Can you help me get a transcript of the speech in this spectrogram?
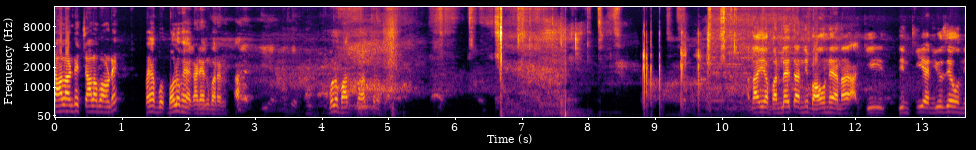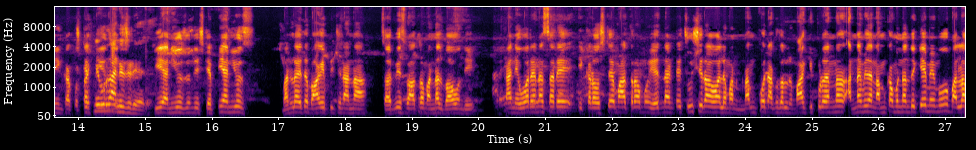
చాలా అంటే చాలా బాగుంటాయి భయ బోలో భయ గాడి అంగ బారా బోలో బాత్ బాత్ అన్న ఇక బండ్లు అయితే అన్ని బాగున్నాయి అన్న. కీ దీని కీ అన్యూజే ఉంది? ఇంకా కొత్త. కీ అన్యూజ్ ఉంది. స్టెప్నీ అన్యూజ్ బండ్లు అయితే బాగా ఇప్పించిన అన్న. సర్వీస్ మాత్రం అన్నది బాగుంది. కానీ ఎవరైనా సరే ఇక్కడ వస్తే మాత్రం ఏంటంటే చూసి రావాలి మనం. నమ్ముకొని అక్కడ మాకు ఇప్పుడు అన్న అన్న మీద నమ్మకం ఉన్నందుకే మేము మళ్ళీ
